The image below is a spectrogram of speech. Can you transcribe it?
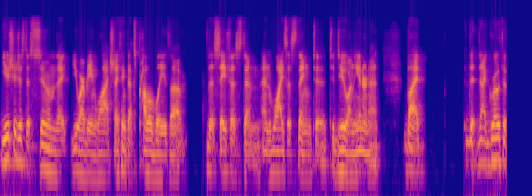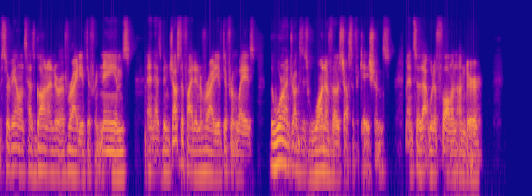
You should just assume that you are being watched. I think that's probably the the safest and and wisest thing to to do on the internet. But th- that growth of surveillance has gone under a variety of different names and has been justified in a variety of different ways. The war on drugs is one of those justifications and so that would have fallen under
